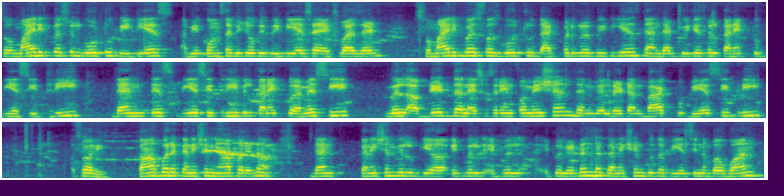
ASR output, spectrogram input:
so my request will go to B T S अब ये कौन सा भी जो भी बी टी एस है X Y Z so my request was go to that particular bts then that bts will connect to bsc3 then this bsc3 will connect to msc will update the necessary information then will return back to bsc3 sorry कहाँ पर है कनेक्शन यहाँ पर है ना then connection will uh, it will it will it will return the connection to the bsc number one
